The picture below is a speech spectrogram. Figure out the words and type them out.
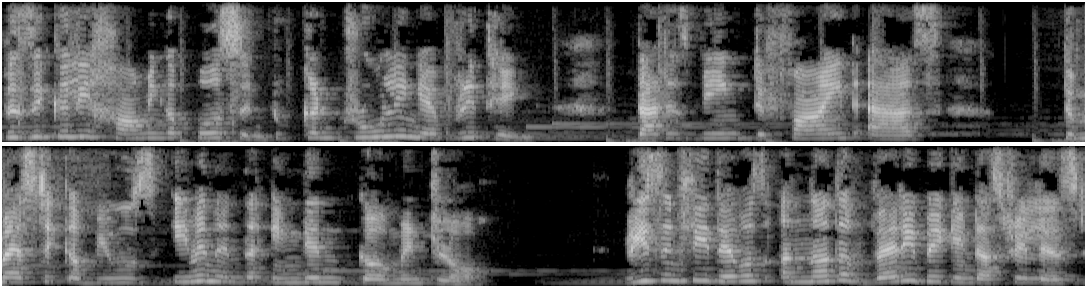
physically harming a person to controlling everything that is being defined as domestic abuse, even in the Indian government law. Recently, there was another very big industrialist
